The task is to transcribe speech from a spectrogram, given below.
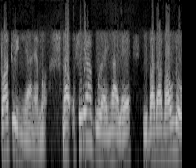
တွားတွေ့နေရတယ်ပေါ့။နောက်အစိုးရကိုယ်တိုင်ကလည်းဒီဘာသာပေါင်းစုံ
